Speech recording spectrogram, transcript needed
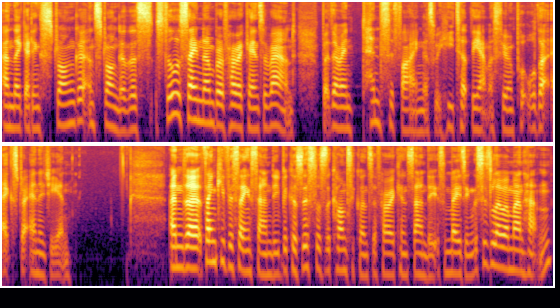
and they're getting stronger and stronger. There's still the same number of hurricanes around, but they're intensifying as we heat up the atmosphere and put all that extra energy in. And uh, thank you for saying Sandy, because this was the consequence of Hurricane Sandy. It's amazing. This is lower Manhattan,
